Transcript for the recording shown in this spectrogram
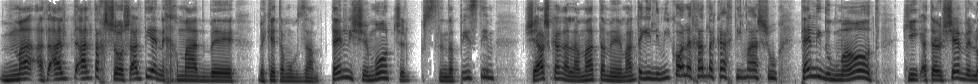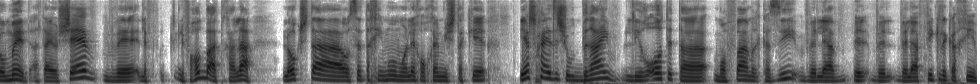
מה, אתה- אל, אל תחשוש, אל תהיה נחמד ב, בקטע מוגזם. תן לי שמות של סטנדאפיסטים שאשכרה למדת מהם, אל תגיד לי מכל אחד לקחתי משהו, תן לי דוגמאות, כי אתה יושב ולומד, אתה יושב ולפחות בהתחלה, לא כשאתה עושה את החימום, הולך אוכל משתכר, יש לך איזשהו drive לראות את המופע המרכזי ולה, ו, ו, ולהפיק לקחים.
